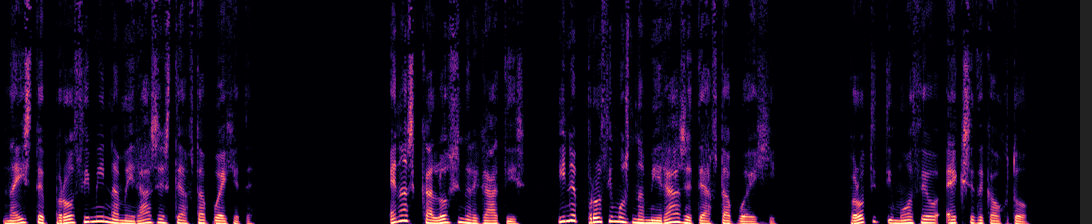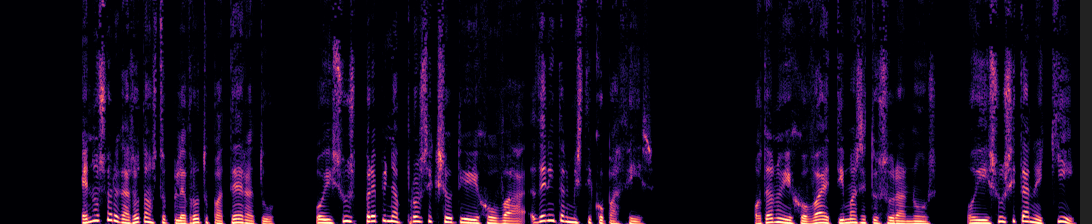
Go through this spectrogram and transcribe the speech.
Να είστε πρόθυμοι να μοιράζεστε αυτά που έχετε. Ένας καλός συνεργάτης είναι πρόθυμος να μοιράζεται αυτά που έχει. 1 Τιμόθεο 6.18 Ενώ εργαζόταν στο πλευρό του πατέρα του, ο Ιησούς πρέπει να πρόσεξε ότι ο Ιχωβά δεν ήταν μυστικοπαθής. Όταν ο Ιχωβά ετοίμαζε τους ουρανούς, ο Ιησούς ήταν εκεί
